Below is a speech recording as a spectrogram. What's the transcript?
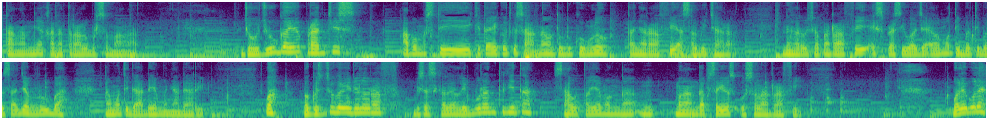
tangannya karena terlalu bersemangat. Jauh juga ya Prancis. Apa mesti kita ikut ke sana untuk dukung lo? Tanya Raffi asal bicara. Dengar ucapan Raffi, ekspresi wajah Elmo tiba-tiba saja berubah, namun tidak ada yang menyadari. Wah, bagus juga ide lo Raff, bisa sekalian liburan tuh kita, sahut Toya menganggap serius usulan Raffi. Boleh-boleh,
